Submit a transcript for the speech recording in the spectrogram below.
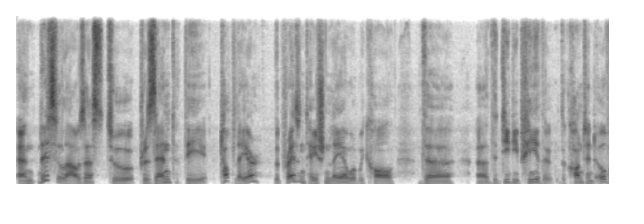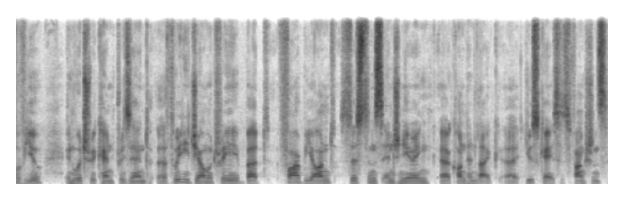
And this allows us to present the top layer, the presentation layer, what we call the uh, the DDP, the, the, content overview, in which we can present 3D uh, geometry, but far beyond systems engineering uh, content like use cases, functions,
